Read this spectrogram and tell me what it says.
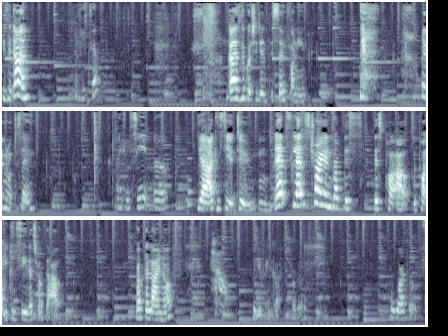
Is it done? I think so. Guys, look what she did. It's so funny. I don't even know what to say. I can see it though. Yeah, I can see it too. Mm. Let's let's try and rub this this part out. The part you can see. Let's rub that out. Rub the line off How? with your finger. Rub it off. Or wipe it off.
